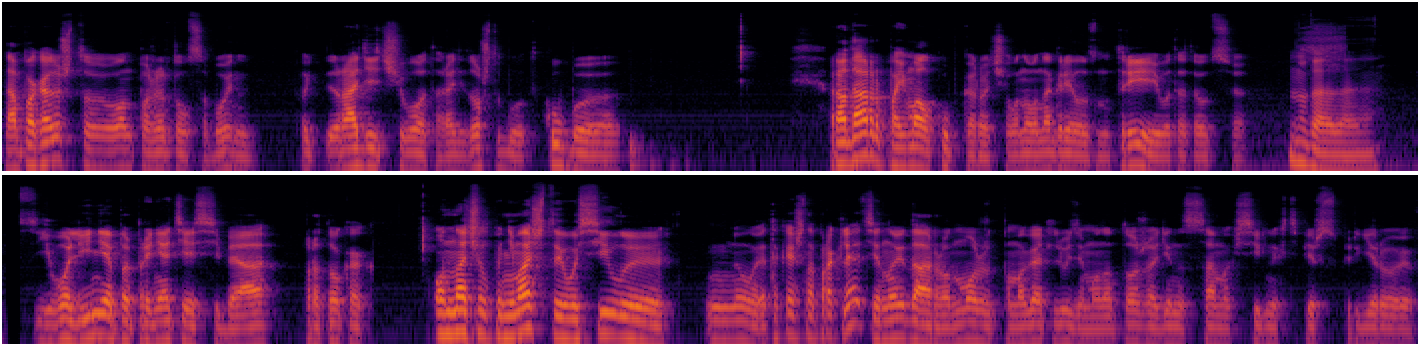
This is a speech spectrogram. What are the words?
нам покажут, что он пожертвовал собой ну, ради чего-то, ради того, чтобы вот куб... Э, радар поймал куб, короче, он его нагрел изнутри, и вот это вот все. Ну да, да, да его линия про принятие себя, про то, как он начал понимать, что его силы, ну, это, конечно, проклятие, но и дар, он может помогать людям, он тоже один из самых сильных теперь супергероев,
